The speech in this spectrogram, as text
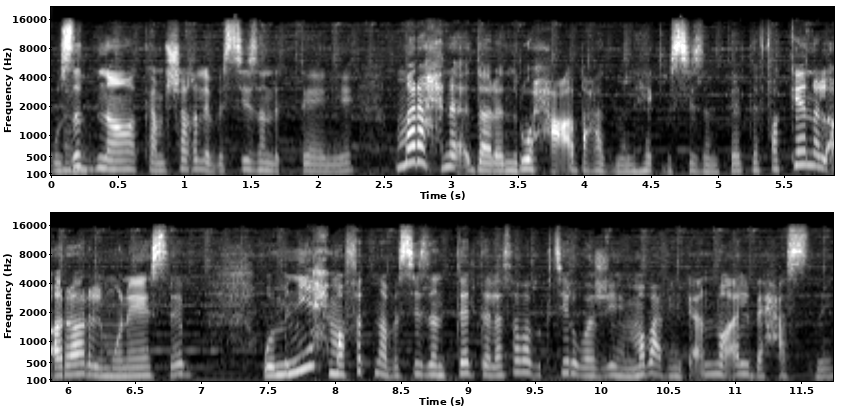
وزدنا كم شغلة بال season الثاني ما رح نقدر نروح على أبعد من هيك بال season الثالثه فكان القرار المناسب ومنيح ما فتنا بال season الثالثه لسبب كتير وجيه ما بعرف يعني كأنه قلبي حسني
